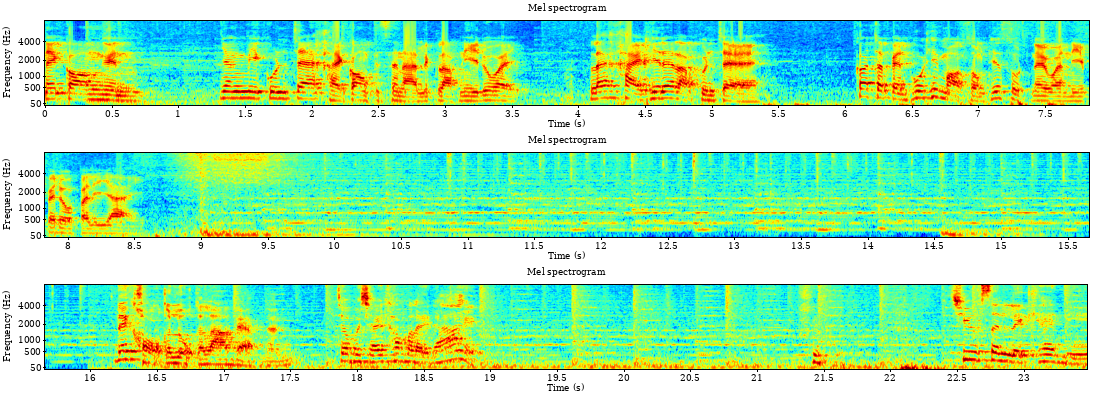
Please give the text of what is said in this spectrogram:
ในกองเงินยังมีกุญแจไขกล่องปริศนาลึกลับนี้ด้วย และใครที่ได้รับกุญแจ ก็จะเป็นผู้ที่เหมาะสมที่สุดในวันนี้ไปโดยปริยาย ได้ของกระโหลกกะลาแบบนั้น จะเอาไปใช้ทำอะไรได้ ชื่อเส้นเล็กแค่นี้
